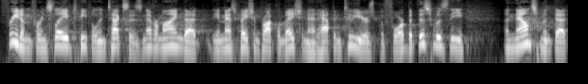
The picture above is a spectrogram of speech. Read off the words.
freedom for enslaved people in Texas. Never mind that the Emancipation Proclamation had happened two years before, but this was the announcement that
